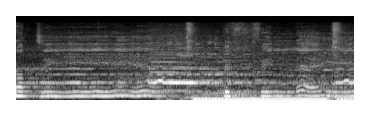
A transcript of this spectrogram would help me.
خطيه تخفي الليل.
